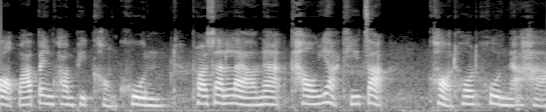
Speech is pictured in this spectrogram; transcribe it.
บอกว่าเป็นความผิดของคุณ เพราะฉะนั้นแล้วเนี่ยเขาอยากที่จะขอโทษคุณนะคะ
